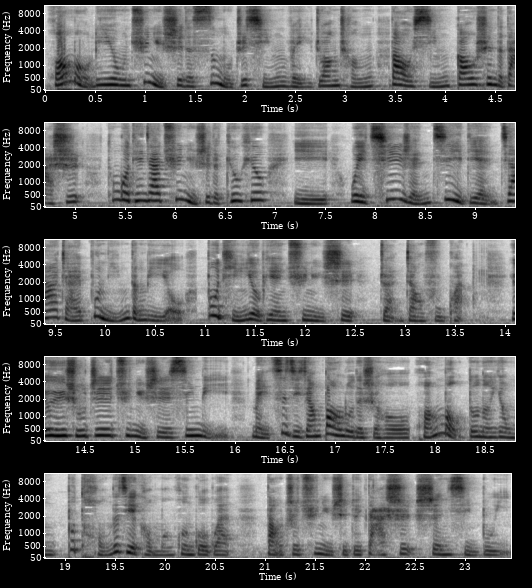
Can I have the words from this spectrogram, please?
黄某利用屈女士的思母之情，伪装成道行高深的大师，通过添加屈女士的 QQ，以为亲人祭奠、家宅不宁等理由，不停诱骗屈女士转账付款。由于熟知屈女士心理，每次即将暴露的时候，黄某都能用不同的借口蒙混过关，导致屈女士对大师深信不疑。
